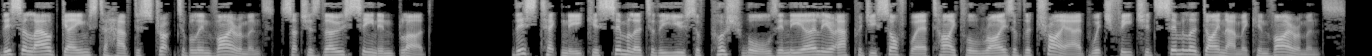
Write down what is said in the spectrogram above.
This allowed games to have destructible environments, such as those seen in Blood. This technique is similar to the use of push walls in the earlier Apogee software title Rise of the Triad which featured similar dynamic environments.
